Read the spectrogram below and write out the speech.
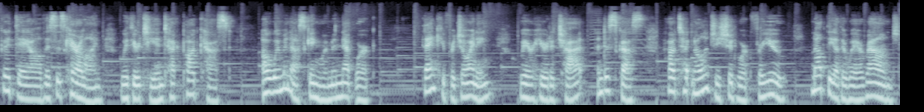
Good day, all. This is Caroline with your Tea and Tech podcast, a Women Asking Women network. Thank you for joining. We are here to chat and discuss how technology should work for you, not the other way around.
